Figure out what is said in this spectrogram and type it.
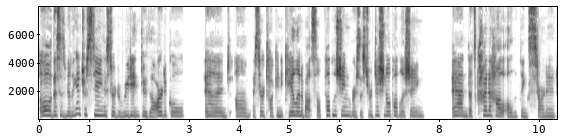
oh, this is really interesting. I started reading through the article and um, I started talking to Kaylin about self publishing versus traditional publishing. And that's kind of how all the things started.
